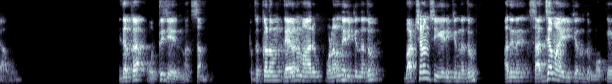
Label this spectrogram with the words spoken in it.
ആകുന്നു. ഇതൊക്കെ ഒത്തുചേരുന്ന സമയം പുതുക്കളും ദേവന്മാരും ഉണർന്നിരിക്കുന്നതും ഭക്ഷണം സ്വീകരിക്കുന്നതും അതിന് സജ്ജമായിരിക്കുന്നതും ഒക്കെ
